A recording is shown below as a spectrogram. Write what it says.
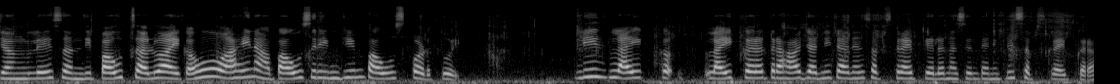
जंगले संधी पाऊस चालू आहे का? हो आहे ना. पाऊस रिमझिम पाऊस पडतोय. प्लीज लाईक लाईक करत राहा. ज्यांनी चॅनल सबस्क्राईब केलं नसेल त्यांनी प्लीज सबस्क्राईब करा.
